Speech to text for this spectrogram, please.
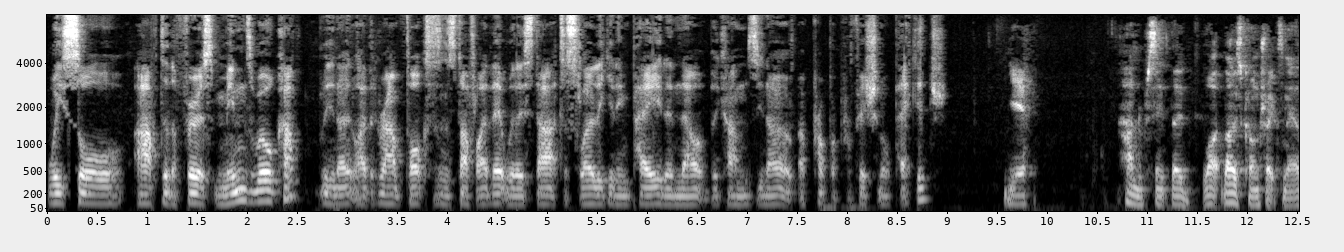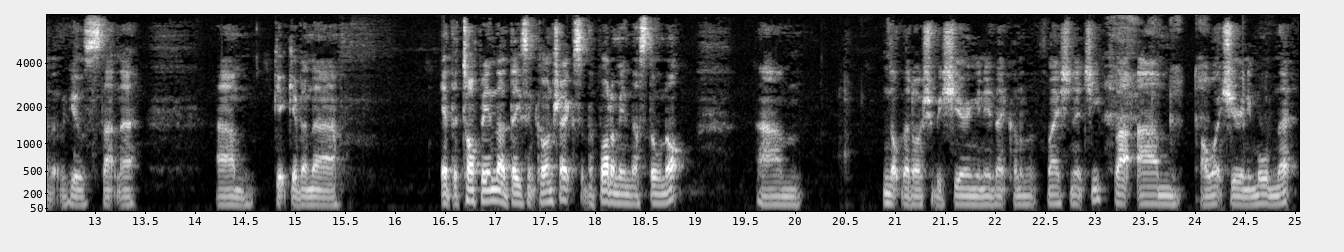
we saw after the first men's World Cup? You know, like the Grant Foxes and stuff like that, where they start to slowly getting paid, and now it becomes you know a proper professional package. Yeah, hundred percent. They like those contracts now that the girls are starting to um, get given. Uh, at the top end, they're decent contracts. At the bottom end, they're still not. Um, not that I should be sharing any of that kind of information at you, but um, I won't share any more than that.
